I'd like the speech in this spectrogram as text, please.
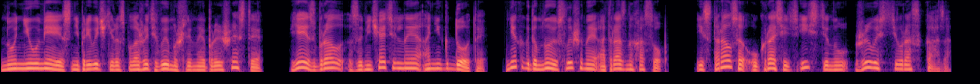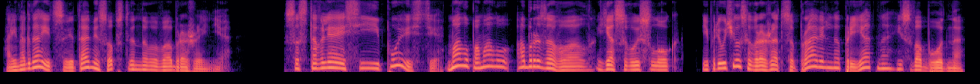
Но не умея с непривычки расположить вымышленное происшествие, я избрал замечательные анекдоты, некогда мною слышанные от разных особ, и старался украсить истину живостью рассказа, а иногда и цветами собственного воображения. Составляя сии повести, мало-помалу образовал я свой слог и приучился выражаться правильно, приятно и свободно.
